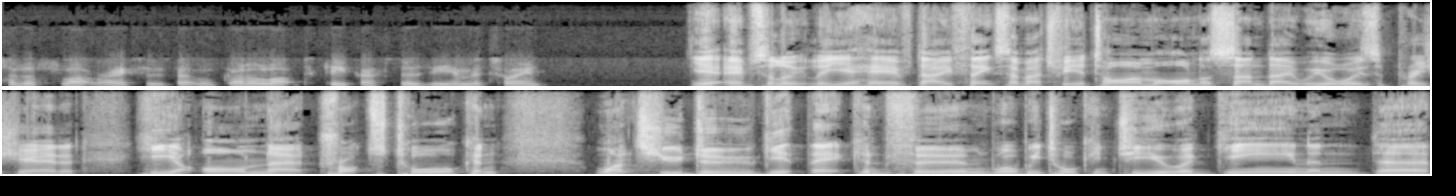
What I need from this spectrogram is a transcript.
to the slot races. But we've got a lot to keep us busy in between. Yeah, absolutely, you have. Dave, thanks so much for your time on a Sunday. We always appreciate it here on uh, Trots Talk. And once you do get that confirmed, we'll be talking to you again and uh,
